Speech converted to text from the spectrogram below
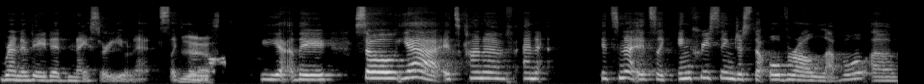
renovated nicer units. Like yes. yeah they so yeah it's kind of and it's not it's like increasing just the overall level of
